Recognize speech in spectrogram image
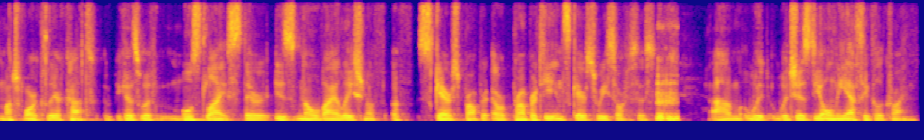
much more clear cut because with most lies there is no violation of, of scarce property or property in scarce resources, um, which, which is the only ethical crime.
